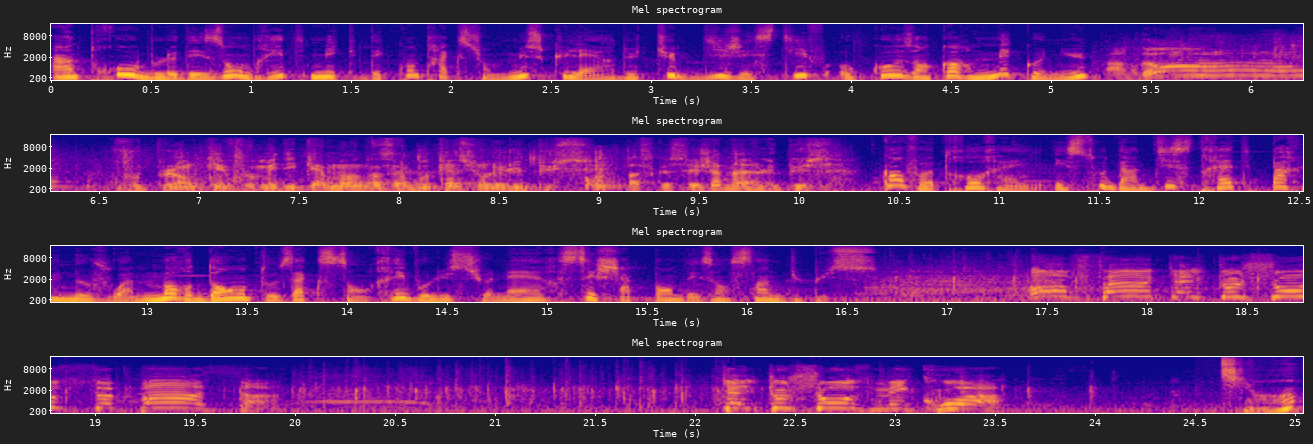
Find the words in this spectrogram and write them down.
un trouble des ondes rythmiques des contractions musculaires du tube digestif aux causes encore méconnues, Pardon Vous planquez vos médicaments dans un bouquin sur le lupus. Parce que c'est jamais un lupus. quand votre oreille est soudain distraite par une voix mordante aux accents révolutionnaires s'échappant des enceintes du bus. Enfin, quelque chose se passe Quelque chose, mais quoi? Tiens,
